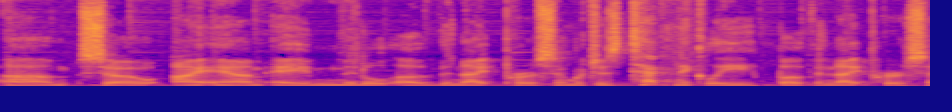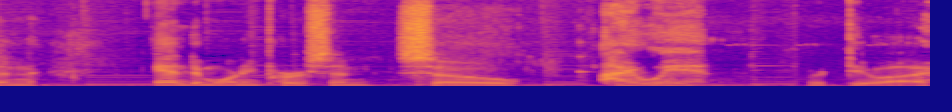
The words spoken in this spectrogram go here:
Um, so I am a middle of the night person, which is technically both a night person and a morning person. So I win, or do I?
